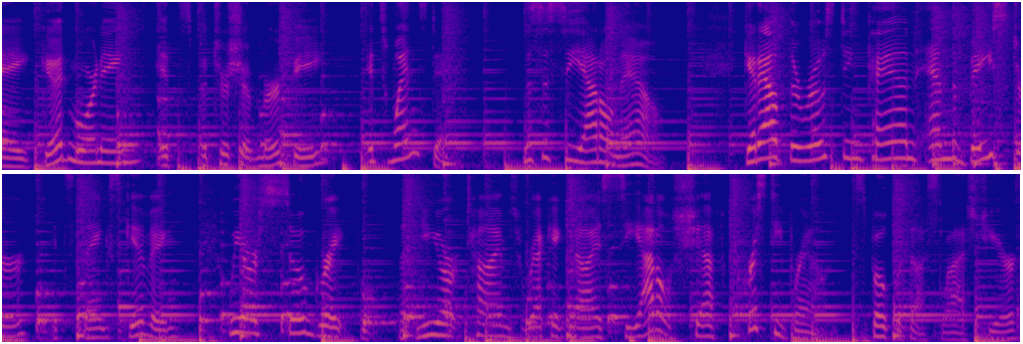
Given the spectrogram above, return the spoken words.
Hey, good morning. It's Patricia Murphy. It's Wednesday. This is Seattle Now. Get out the roasting pan and the baster. It's Thanksgiving. We are so grateful that New York Times recognized Seattle chef Kristi Brown spoke with us last year.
